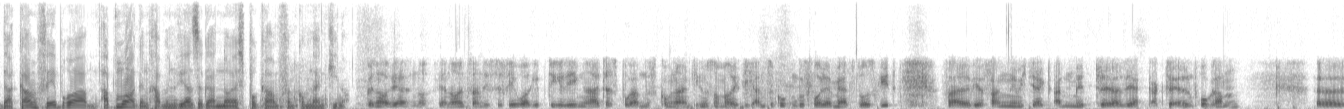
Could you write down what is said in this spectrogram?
Da kam Februar, ab morgen haben wir sogar ein neues Programm von Kommunalen Kino. Genau, der, der 29. Februar gibt die Gelegenheit, das Programm des Kommunalen Kinos nochmal richtig anzugucken, bevor der März losgeht, weil wir fangen nämlich direkt an mit äh, sehr aktuellen Programmen. Äh,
